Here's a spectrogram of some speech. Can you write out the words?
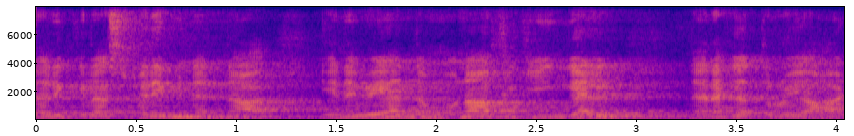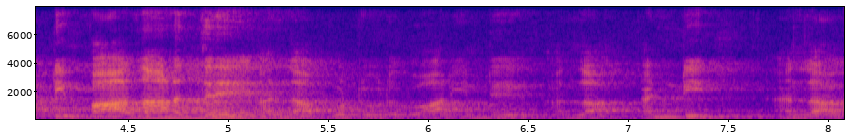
தரிக்கில் அஸ்வரி மின்னார் எனவே அந்த முனாஃபிக்கிங்கள் நரகத்துடைய அடி பாதாளத்திலே அல்லாஹ் போட்டு விடுவான் என்று அல்லாஹ் கண்டி அல்லாஹ்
